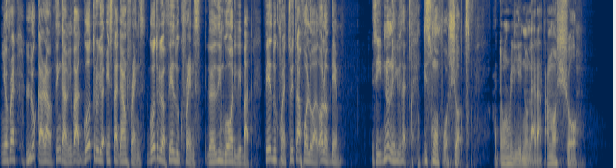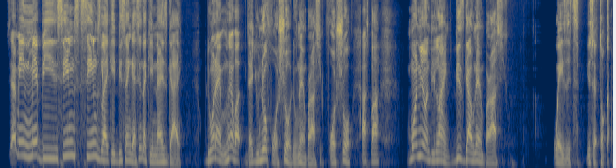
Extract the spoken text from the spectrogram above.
your friend. Look around. Think I'm. In fact, go through your Instagram friends. Go through your Facebook friends. It doesn't go all the way back. Facebook friends, Twitter followers, all of them. You see, you know, he was like, this one for sure. I don't really know like that. I'm not sure. I mean, maybe seems seems like a decent guy. Seems like a nice guy. The one I'm talking about that you know for sure they will not embarrass you. For sure. As per money on the line, this guy will not embarrass you. Where is it? You said talk.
